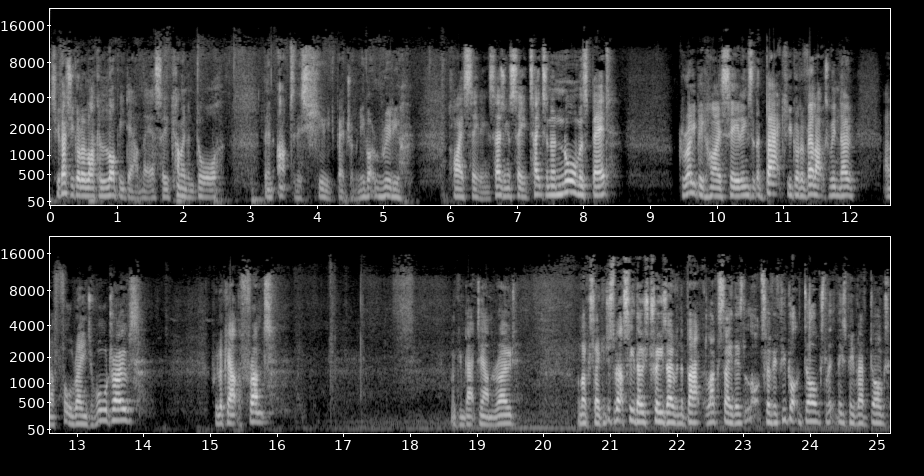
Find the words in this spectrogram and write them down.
So you've actually got a, like a lobby down there. So you come in a door, then up to this huge bedroom. And you've got really high ceilings. So as you can see, it takes an enormous bed, great big high ceilings. At the back, you've got a Velux window and a full range of wardrobes. If we look out the front, looking back down the road, like I say, you can just about see those trees over in the back. Like I say, there's lots of, if you've got dogs, these people have dogs.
